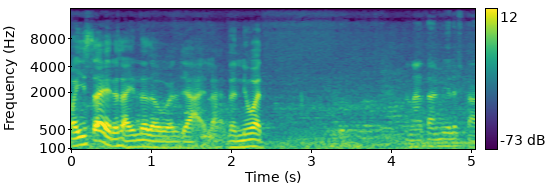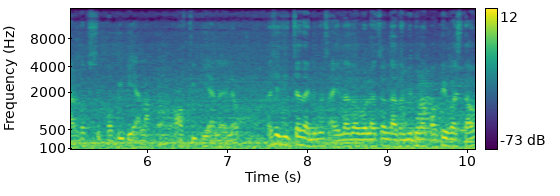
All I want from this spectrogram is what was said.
पैसा आहे रे साहिल दादा वर जायला. धन्यवाद. आणि आता आम्ही याला स्टारबक्सची कॉफी पियाला कॉफी पियाला आलो. तशीच इच्छा झाली मग साहिल दादा बोला चल दादा मी तुला कॉफी बसताव.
